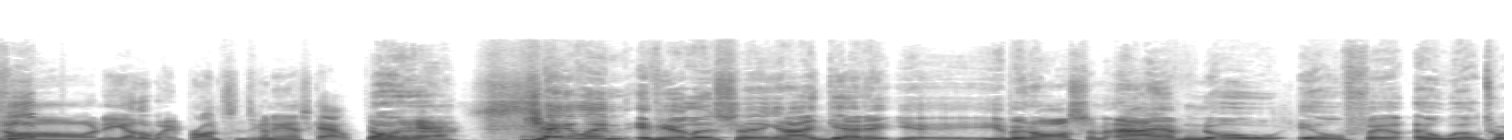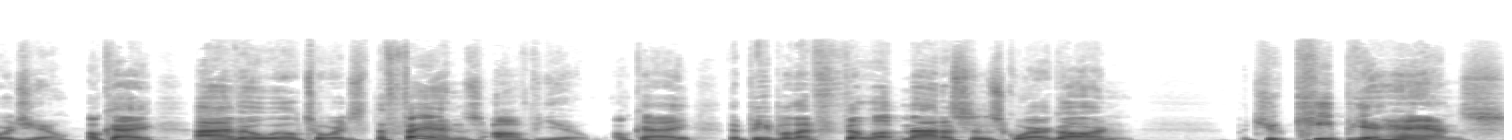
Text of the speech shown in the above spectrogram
No, and the other way, Brunson's going to ask out. Oh yeah, Jalen, if you're listening, and I get it, you, you've been awesome, and I have no ill feel, ill will towards you. Okay, I have ill will towards the fans of you. Okay, the people that fill up Madison Square Garden. But you keep your hands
